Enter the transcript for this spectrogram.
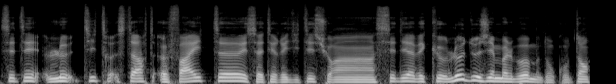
C'était le titre Start a Fight et ça a été réédité sur un CD avec le deuxième album, donc autant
